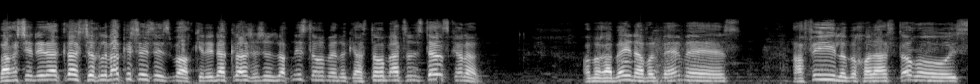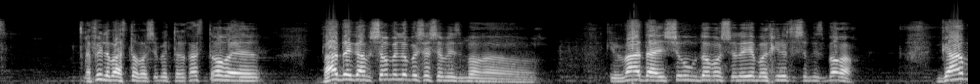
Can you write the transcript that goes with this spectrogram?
ואחרי שאני יודע כלל שצריך לבקש איזה יזבח. כי אני יודע כלל שהשם מזבח נסתר ממנו, כי הסתור בעצמו נסתרס כנ"ל. אומר רבינו, אבל באמס, אפילו בכל האסתורוס, אפילו באסתורו שבתוך אסתורו, ודאי גם שום מלובש השם יזברך. כי ודאי שום דובר שלא יהיה בחירות השם יזברך. גם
